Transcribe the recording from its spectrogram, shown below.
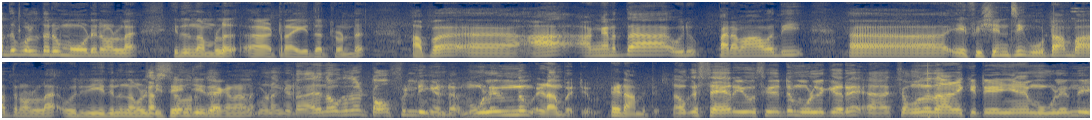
അതുപോലത്തെ ഒരു മോഡിനുള്ള ഇത് നമ്മൾ ട്രൈ ചെയ്തിട്ടുണ്ട്. അപ്പോൾ ആ അങ്ങനത്തെ ആ ഒരു പരമാവധി എഫിഷ്യൻസി കൂട്ടാൻ പാകത്തിനുള്ള ഒരു രീതിയിൽ നമ്മൾ ഡിസൈൻ ചെയ്തേക്കണം ഗുണം കിട്ടുന്നത് നമുക്ക് ടോപ്പ് ഫില്ലിംഗ് ഉണ്ട്. മുകളിൽ നിന്നും ഇടാൻ പറ്റും. ഇടാൻ പറ്റും. നമുക്ക് സ്റ്റെയർ യൂസ് ചെയ്തിട്ട് മുകളിൽ കയറി ചുവന്ന താഴേക്ക് ഇട്ട് കഴിഞ്ഞാൽ മുകളിൽ നിന്ന്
